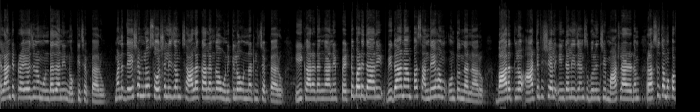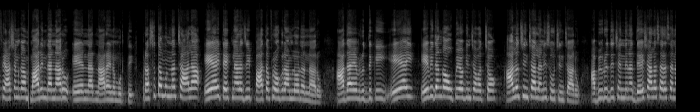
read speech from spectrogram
ఎలాంటి ప్రయోజనం ఉండదని నొక్కి చెప్పారు. మన దేశంలో సోషలిజం చాలా కాలంగా ఉనికిలో ఉన్నట్లు చెప్పారు. ఈ కారణంగానే పెట్టుబడిదారి విధానంపై సందేహం ఉంటుందన్నారు. భారత్లో ఆర్టిఫిషియల్ ఇంటెలిజెన్స్ గురించి మాట్లాడడం ప్రస్తుతం ఒక ఫ్యాషన్గా మారిందన్నారు ఏఎన్ఆర్ నారాయణమూర్తి. ప్రస్తుతం ఉన్న చాలా ఏఐ టెక్నాలజీ పాత ప్రోగ్రాంలోనన్నారు. ఆదాయ వృద్ధికి ఏఐ ఏ విధంగా ఉపయోగించవచ్చో ఆలోచించాలని సూచించారు. అభివృద్ధి చెందిన దేశాల సరసన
